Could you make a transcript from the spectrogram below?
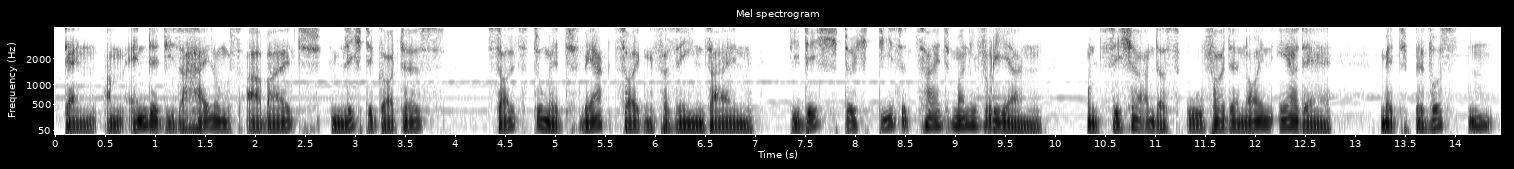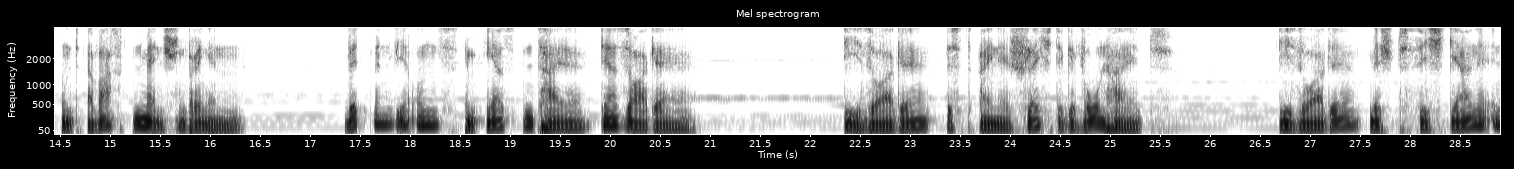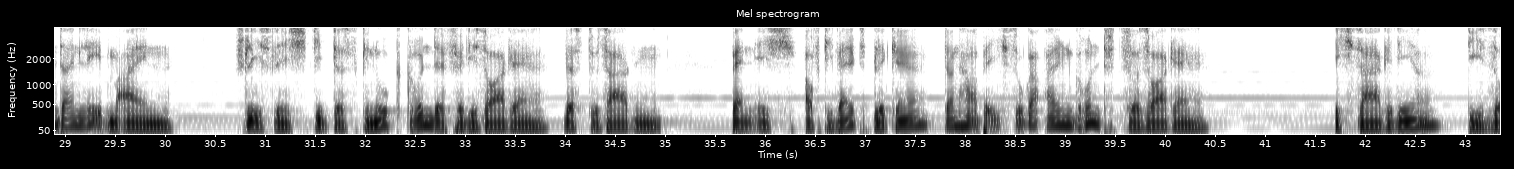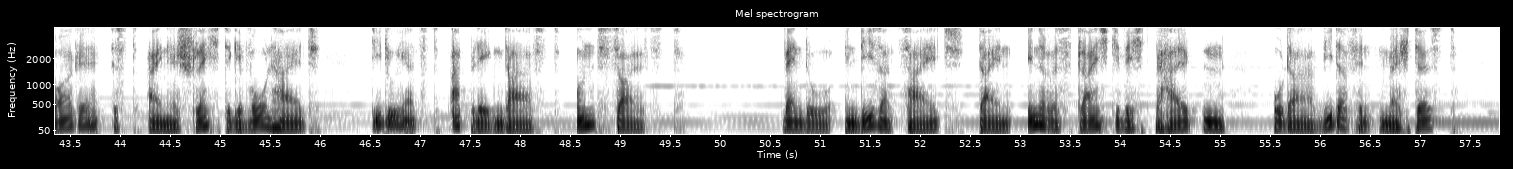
denn am Ende dieser Heilungsarbeit im Lichte Gottes sollst du mit Werkzeugen versehen sein, die dich durch diese Zeit manövrieren und sicher an das Ufer der neuen Erde, mit bewussten und erwachten Menschen bringen, widmen wir uns im ersten Teil der Sorge. Die Sorge ist eine schlechte Gewohnheit. Die Sorge mischt sich gerne in dein Leben ein. Schließlich gibt es genug Gründe für die Sorge, wirst du sagen. Wenn ich auf die Welt blicke, dann habe ich sogar allen Grund zur Sorge. Ich sage dir, die Sorge ist eine schlechte Gewohnheit, die du jetzt ablegen darfst und sollst. Wenn du in dieser Zeit dein inneres Gleichgewicht behalten oder wiederfinden möchtest,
